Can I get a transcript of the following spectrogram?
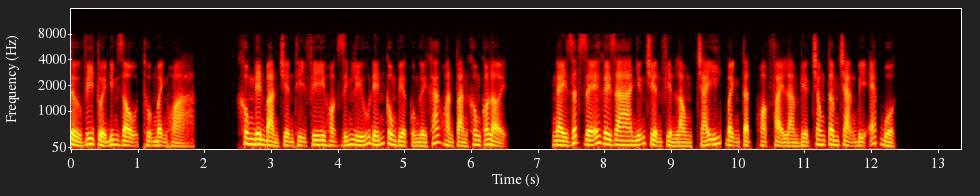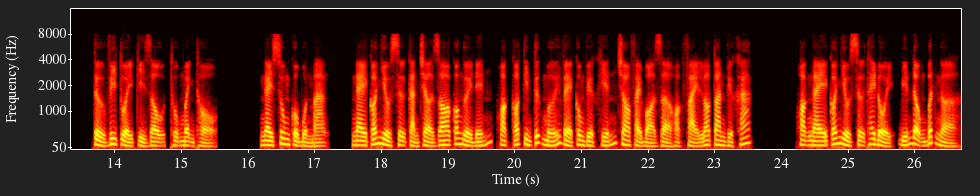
Tử vi tuổi đinh dậu, thuộc mệnh hỏa. Không nên bàn chuyện thị phi hoặc dính líu đến công việc của người khác hoàn toàn không có lợi. Ngày rất dễ gây ra những chuyện phiền lòng, trái ý, bệnh tật hoặc phải làm việc trong tâm trạng bị ép buộc. Tử vi tuổi kỷ dậu, thuộc mệnh thổ. Ngày sung của bổn mạng. Ngày có nhiều sự cản trở do có người đến, hoặc có tin tức mới về công việc khiến cho phải bỏ dở hoặc phải lo toan việc khác. Hoặc ngày có nhiều sự thay đổi, biến động bất ngờ.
